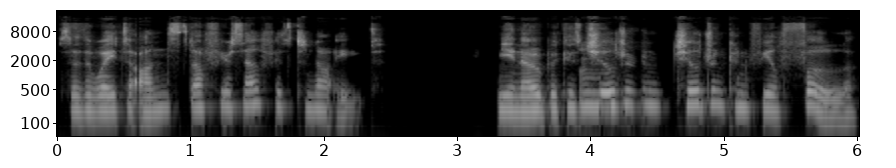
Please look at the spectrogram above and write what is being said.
So the way to unstuff yourself is to not eat. You know, because mm. children children can feel full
